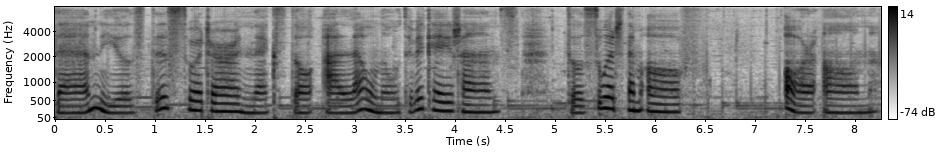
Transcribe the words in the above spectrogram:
then use this switcher next to Allow Notifications to switch them off or on.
